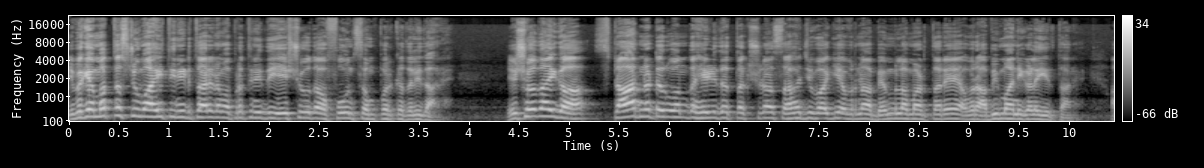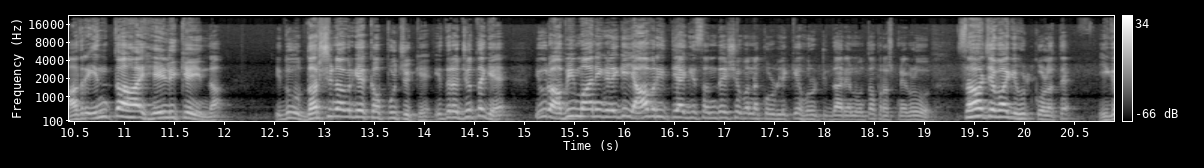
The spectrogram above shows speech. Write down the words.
ಈ ಬಗ್ಗೆ ಮತ್ತಷ್ಟು ಮಾಹಿತಿ ನೀಡ್ತಾರೆ ನಮ್ಮ ಪ್ರತಿನಿಧಿ ಯಶೋಧ ಫೋನ್ ಸಂಪರ್ಕದಲ್ಲಿದ್ದಾರೆ. ಯಶೋಧ, ಈಗ ಸ್ಟಾರ್ ನಟರು ಅಂತ ಹೇಳಿದ ತಕ್ಷಣ ಸಹಜವಾಗಿ ಅವ್ರನ್ನ ಬೆಂಬಲ ಮಾಡ್ತಾರೆ, ಅವರ ಅಭಿಮಾನಿಗಳೇ ಇರ್ತಾರೆ. ಆದರೆ ಇಂತಹ ಹೇಳಿಕೆಯಿಂದ, ಇದು ದರ್ಶನ್ ಅವರಿಗೆ ಕಪ್ಪು ಚುಕ್ಕೆ ಇದರ ಜೊತೆಗೆ ಇವರು ಅಭಿಮಾನಿಗಳಿಗೆ ಯಾವ ರೀತಿಯಾಗಿ ಸಂದೇಶವನ್ನು ಕೊಡಲಿಕ್ಕೆ ಹೊರಟಿದ್ದಾರೆ ಅನ್ನುವಂಥ ಪ್ರಶ್ನೆಗಳು ಸಹಜವಾಗಿ ಹುಟ್ಕೊಳ್ಳುತ್ತೆ. ಈಗ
